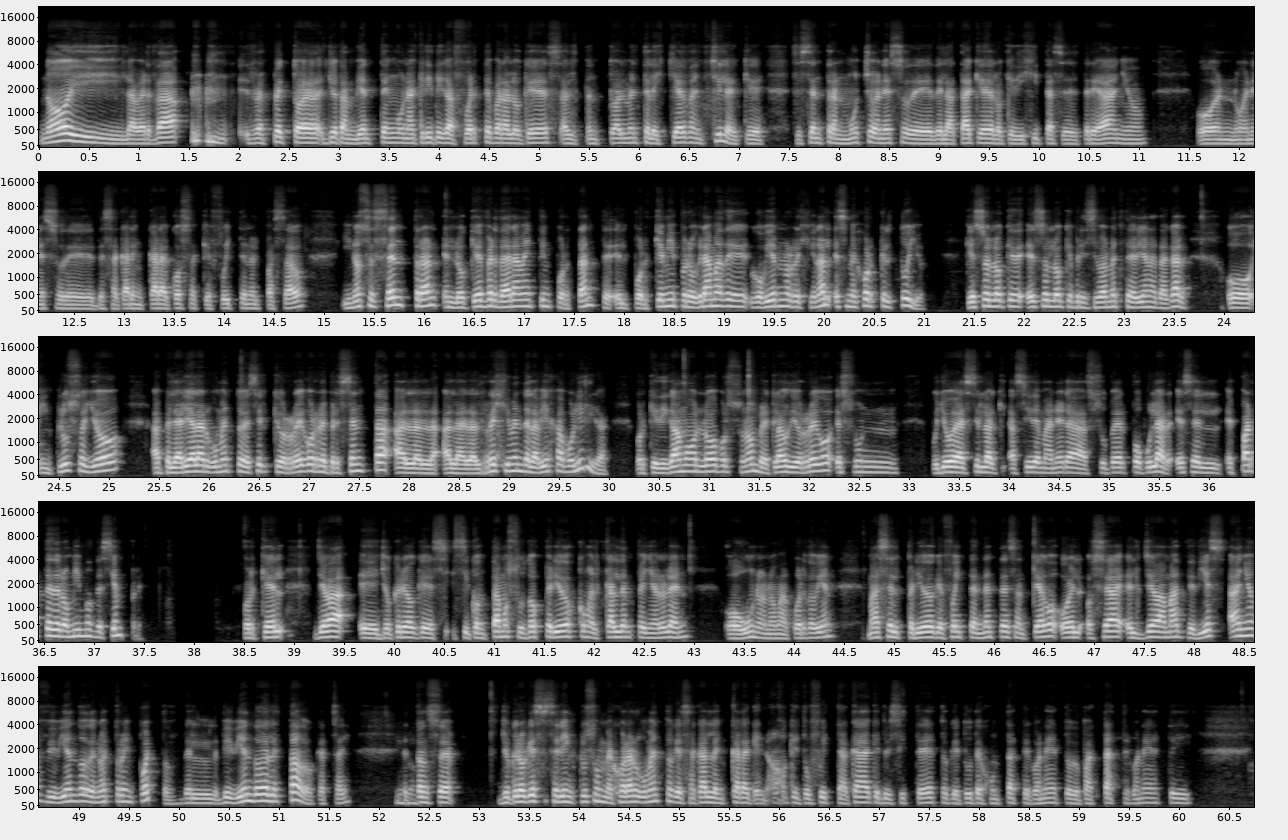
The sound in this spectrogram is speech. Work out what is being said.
No, y la verdad, respecto a, yo también tengo una crítica fuerte para lo que es actualmente la izquierda en Chile, que se centran mucho en eso del ataque de lo que dijiste hace tres años, o en, en eso de, sacar en cara cosas que fuiste en el pasado, y no se centran en lo que es verdaderamente importante, el por qué mi programa de gobierno regional es mejor que el tuyo, que eso es lo que, eso es lo que principalmente deberían atacar. O incluso yo apelaría al argumento de decir que Orrego representa al, régimen de la vieja política, porque digámoslo por su nombre, Claudio Orrego es un pues yo voy a decirlo así de manera súper popular, es, el, es parte de lo mismo de siempre. Porque él lleva, eh, yo creo que si, contamos sus dos periodos como alcalde en Peñalolén, o uno, no me acuerdo bien, más el periodo que fue intendente de Santiago, o, él, o sea, él lleva más de 10 años viviendo de nuestros impuestos, del, viviendo del Estado, ¿cachai? Entonces, yo creo que ese sería incluso un mejor argumento que sacarle en cara que no, que tú fuiste acá, que tú hiciste esto, que tú te juntaste con esto, que pactaste con esto, y,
